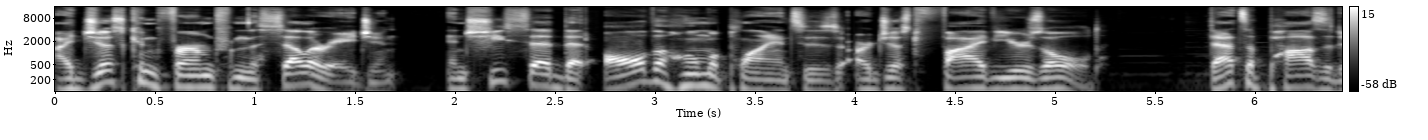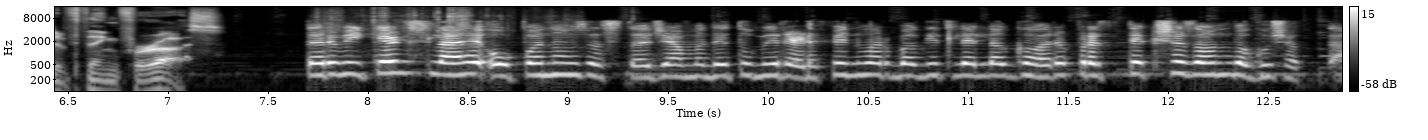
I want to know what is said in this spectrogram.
I just confirmed from the seller agent, and she said that all the home appliances are just five years old. That's a positive thing for us. तर विकेंड्सला हे ओपन हाऊस असतं ज्यामध्ये तुम्ही रेडफिन वर बघितलेलं घर प्रत्यक्ष जाऊन बघू शकता.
